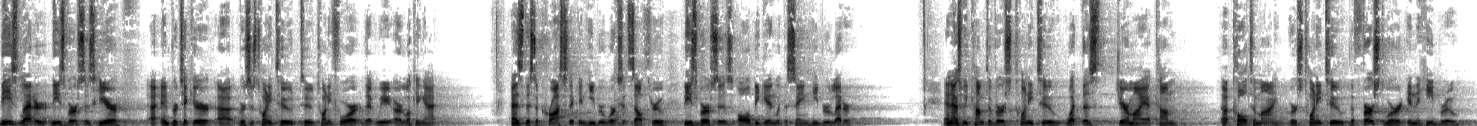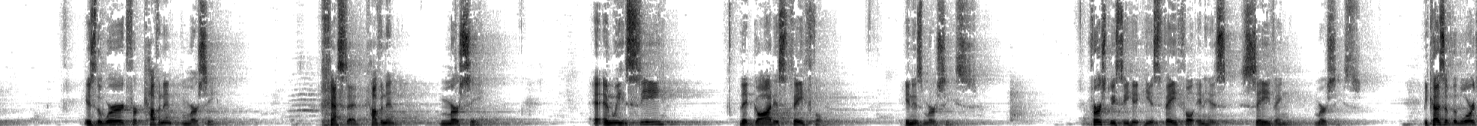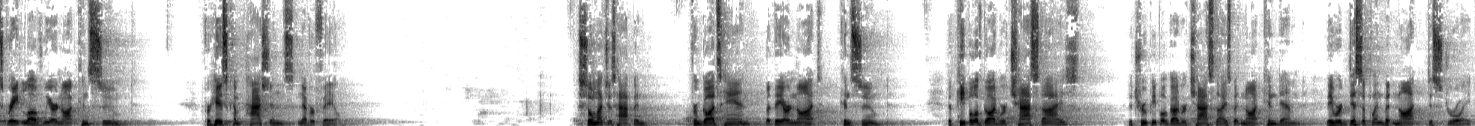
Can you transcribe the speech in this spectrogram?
These letter, these verses here, uh, in particular, uh, verses 22 to 24 that we are looking at, as this acrostic in Hebrew works itself through, these verses all begin with the same Hebrew letter. And as we come to verse 22, what does Jeremiah come uh, call to mind? Verse 22, the first word in the Hebrew is the word for covenant mercy. Chesed, covenant mercy. And we see that God is faithful in his mercies. First, we see he, is faithful in his saving mercies. Because of the Lord's great love, we are not consumed, for his compassions never fail. So much has happened from God's hand, but they are not consumed. The people of God were chastised. The true people of God were chastised, but not condemned. They were disciplined, but not destroyed.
